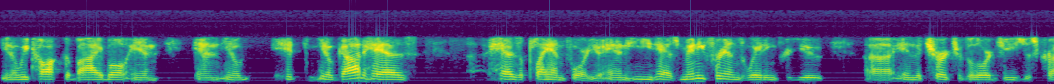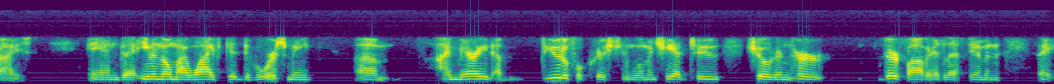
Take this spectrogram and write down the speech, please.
you know we talked the bible and and you know it you know god has has a plan for you and he has many friends waiting for you uh in the church of the lord jesus christ and uh, even though my wife did divorce me um i married a beautiful christian woman she had two children her their father had left them and they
